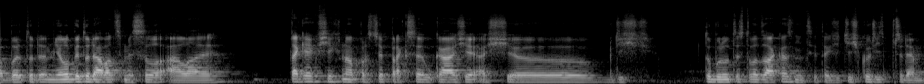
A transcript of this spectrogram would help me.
Uh, bude to, mělo by to dávat smysl, ale tak jak všechno, prostě praxe ukáže, až když to budou testovat zákazníci, takže těžko říct předem.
